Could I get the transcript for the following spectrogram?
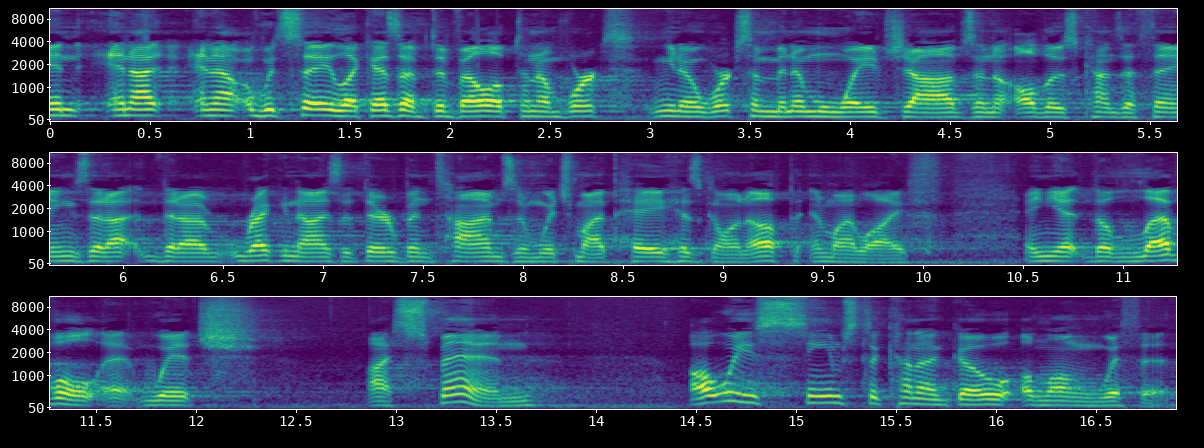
and, and, I, and I would say, like, as I've developed and I've worked, you know, worked some minimum wage jobs and all those kinds of things, that I, that I recognize that there have been times in which my pay has gone up in my life. And yet, the level at which I spend always seems to kind of go along with it.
